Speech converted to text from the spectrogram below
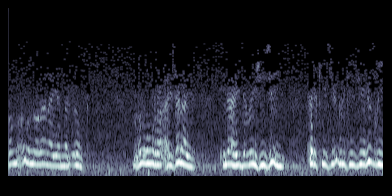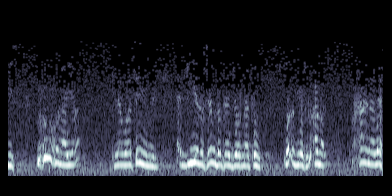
oo muxuu u noolaanaya malcuunka. Muxuu ugu raaxaysanayo ilaahay dhabayshiisa iyo cerkiisa iyo dhulkiisa iyo risqigiisa. Muxuu u cunayaa? Ilaa waatayuu niri adduunyada say u dhantahay joornaatow waa ujratu lcamal waxaana leh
